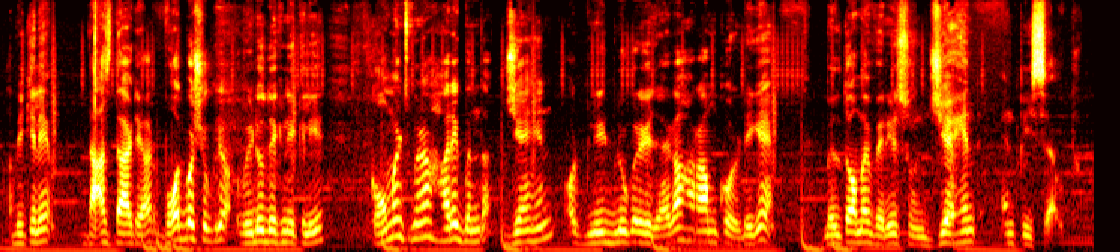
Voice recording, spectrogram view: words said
अभी के लिए दास दैट यार। बहुत बहुत शुक्रिया वीडियो देखने के लिए। कमेंट्स में ना हर एक बंदा जय हिंद और ब्लीड ब्लू करके जाएगा हराम को ठीक है? मिलता हूँ मैं वेरी सुन जय हिंद एंड पीस आउट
